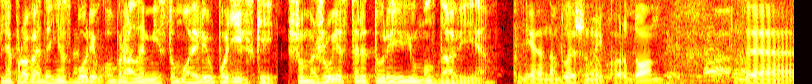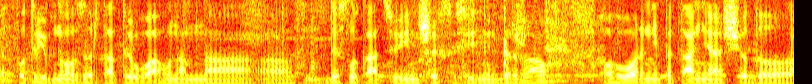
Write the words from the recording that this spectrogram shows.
Для проведення зборів обрали місто Могилів-Подільський, що межує з територією Молдавії. Є наближений кордон, де потрібно звертати увагу нам на дислокацію інших сусідніх держав. Оговорені питання щодо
